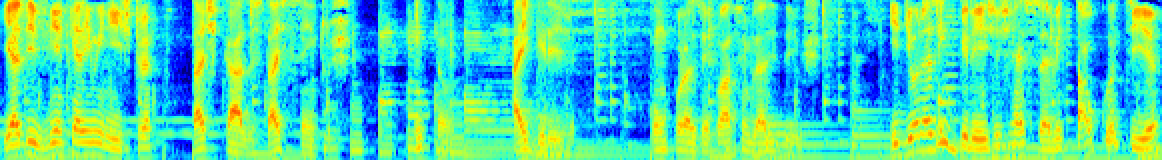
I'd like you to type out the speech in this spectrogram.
E adivinha quem administra tais casas, tais centros? Então, a igreja, como por exemplo a Assembleia de Deus. E de onde as igrejas recebem tal quantia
